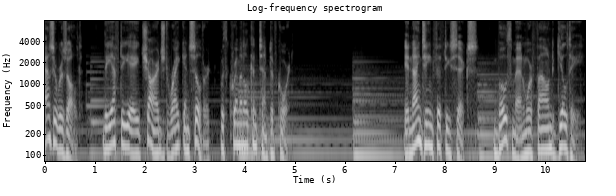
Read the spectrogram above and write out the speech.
As a result, the FDA charged Reich and Silvert with criminal contempt of court. In 1956, both men were found guilty.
